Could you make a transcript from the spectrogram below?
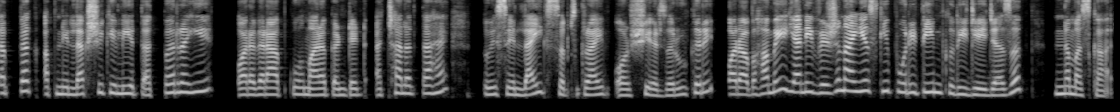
तब तक अपने लक्ष्य के लिए तत्पर रहिए और अगर आपको हमारा कंटेंट अच्छा लगता है तो इसे लाइक, सब्सक्राइब और शेयर ज़रूर करें। और अब हमें यानी विजन आई की पूरी टीम को दीजिए इजाज़त। नमस्कार।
